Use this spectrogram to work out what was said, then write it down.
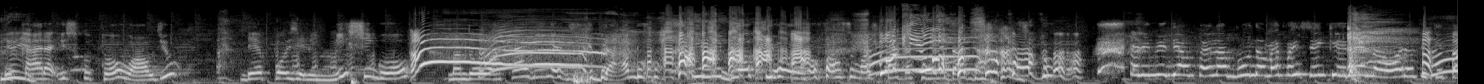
Guria. E? O cara escutou o áudio, depois ele me xingou, mandou uma carinha de brabo e me bloqueou. Eu não faço mais parte da comunidade. Ele me deu um pé na bunda, mas foi sem querer na hora. Eu fiquei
